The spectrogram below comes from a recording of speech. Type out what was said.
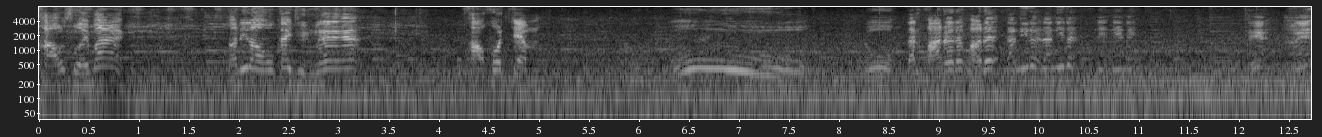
เขาสวยมากต อนนี้เราใกล้ถึงแล้วฮะภูเขาโคตรแจ่มโอ้ดูด้านขวาด้วยด้านขวาด้วยด้านนี้ด้วยด้านนี้ด้วยนี่นี่นี่นี่นี่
